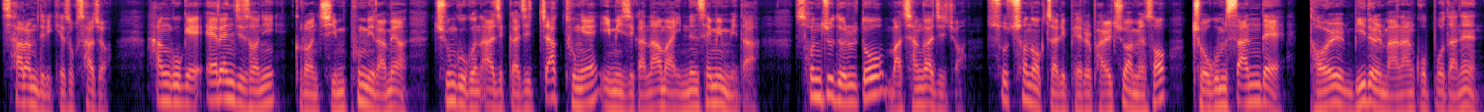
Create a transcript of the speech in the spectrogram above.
사람들이 계속 사죠. 한국의 LNG선이 그런 진품이라면 중국은 아직까지 짝퉁의 이미지가 남아 있는 셈입니다. 선주들도 마찬가지죠. 수천억짜리 배를 발주하면서 조금 싼데 덜 믿을 만한 곳보다는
